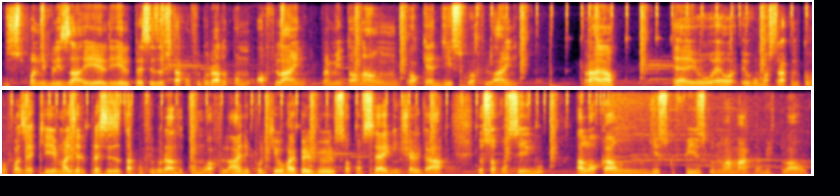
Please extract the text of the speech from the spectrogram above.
disponibilizar ele, ele precisa estar configurado como offline. Para mim tornar um qualquer disco offline, para é, eu, eu, eu, vou mostrar como que eu vou fazer aqui, mas ele precisa estar configurado como offline, porque o Hyper-V ele só consegue enxergar, eu só consigo alocar um disco físico numa máquina virtual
